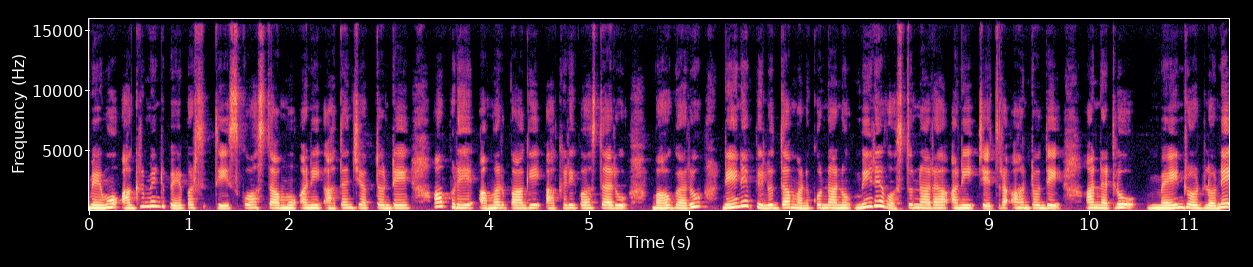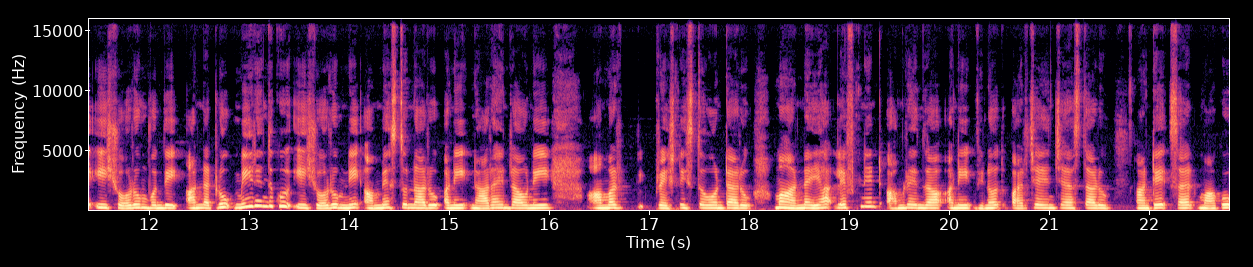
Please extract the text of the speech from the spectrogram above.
మేము అగ్రిమెంట్ పేపర్స్ తీసుకువస్తాము అని అతను చెప్తుంటే అప్పుడే అమర్ బాగి అక్కడికి వస్తారు. బావగారు నేనే పిలుద్దాం అనుకున్నాను. మీరే వస్తున్నారు. చేస్తున్నారా అని చిత్ర అంటుంది. అన్నట్లు మెయిన్ రోడ్లోనే ఈ షోరూమ్ ఉంది. అన్నట్లు మీరెందుకు ఈ షోరూమ్ని అమ్మేస్తున్నారు అని నారాయణరావుని అమర్ ప్రశ్నిస్తూ ఉంటారు. మా అన్నయ్య లెఫ్టినెంట్ అమరేంద్ర అని వినోద్ పరిచయం చేస్తాడు. అంటే సార్ మాకు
